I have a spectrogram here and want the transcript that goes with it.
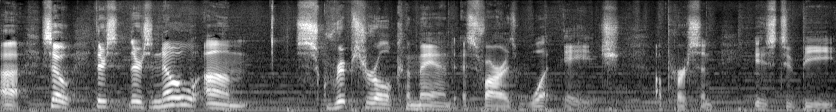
Uh, so, there's there's no um, scriptural command as far as what age a person is to be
